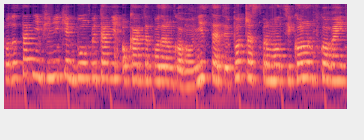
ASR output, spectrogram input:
Pod ostatnim filmikiem było pytanie o kartę podarunkową. Niestety, podczas promocji kolorówkowej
